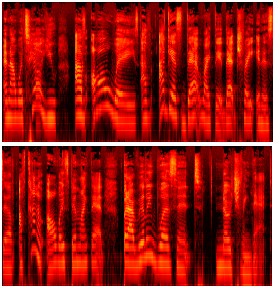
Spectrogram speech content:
And I will tell you, I've always, I've, I guess that right there, that trait in itself, I've kind of always been like that, but I really wasn't nurturing that.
